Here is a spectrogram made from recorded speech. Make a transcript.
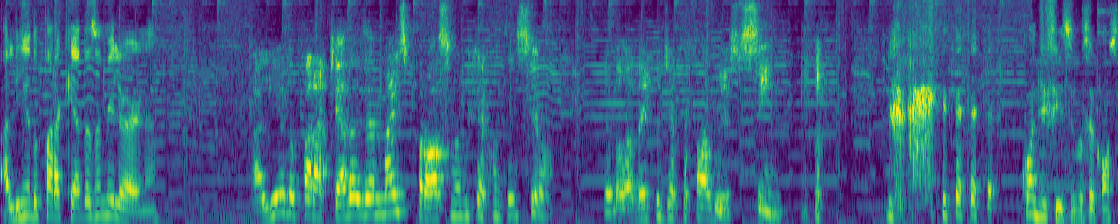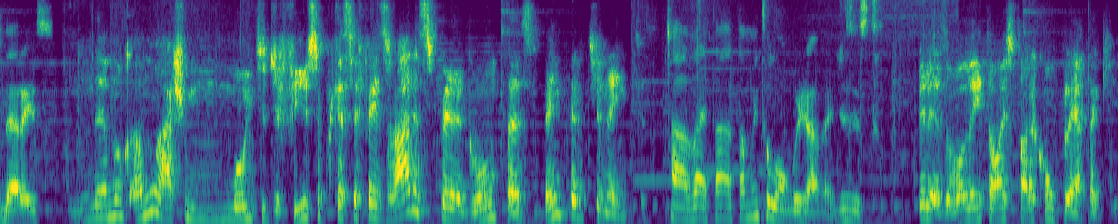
A linha do paraquedas é melhor, né? A linha do paraquedas é mais próxima do que aconteceu. Eu, não, eu nem podia ter falado isso. Sim. Quão difícil você considera isso? Eu não, eu não acho muito difícil, porque você fez várias perguntas bem pertinentes. Ah, vai, tá, tá muito longo já, velho. Desisto. Beleza, eu vou ler então a história completa aqui.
